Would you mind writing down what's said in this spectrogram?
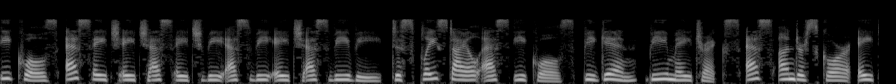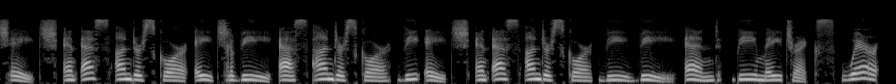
equals SHH SHV SVH display style S equals begin B matrix S underscore HH and S underscore HV S underscore VH and S underscore VV end B matrix where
